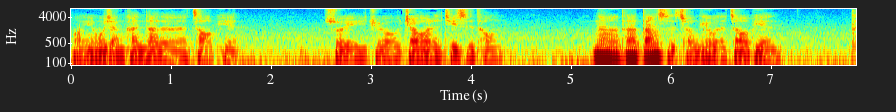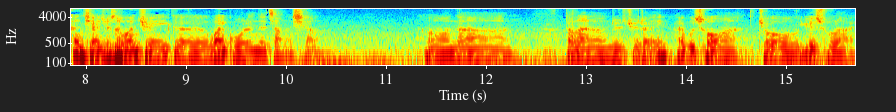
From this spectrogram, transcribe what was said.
哦，因为我想看他的照片，所以就交换了即时通。那他当时传给我的照片，看起来就是完全一个外国人的长相。哦，那当然了，我就觉得哎还不错啊，就约出来。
